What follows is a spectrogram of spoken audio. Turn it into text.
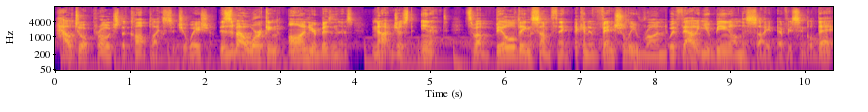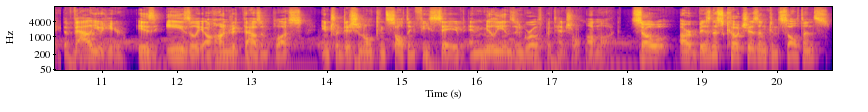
how to approach the complex situation. This is about working on your business, not just in it. It's about building something that can eventually run without you being on the site every single day. The value here is easily 100,000 plus in traditional consulting fees saved and millions in growth potential unlocked. So, are business coaches and consultants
